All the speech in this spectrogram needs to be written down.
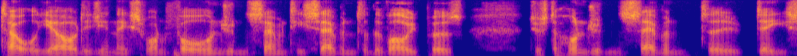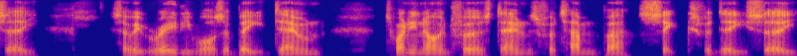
total yardage in this one 477 to the Vipers, just 107 to DC. So it really was a beat down. 29 first downs for Tampa, six for DC,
